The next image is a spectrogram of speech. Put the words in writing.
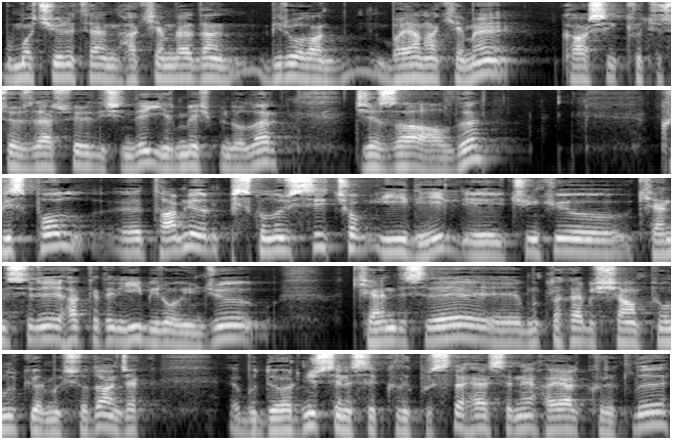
bu maçı yöneten hakemlerden biri olan bayan hakeme karşı kötü sözler söylediği için de 25 bin dolar ceza aldı. Chris Paul e, tahmin ediyorum psikolojisi çok iyi değil. E, çünkü kendisi de hakikaten iyi bir oyuncu. Kendisi de e, mutlaka bir şampiyonluk görmek istiyordu ancak e, bu dördüncü senesi Clippers'ta her sene hayal kırıklığı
